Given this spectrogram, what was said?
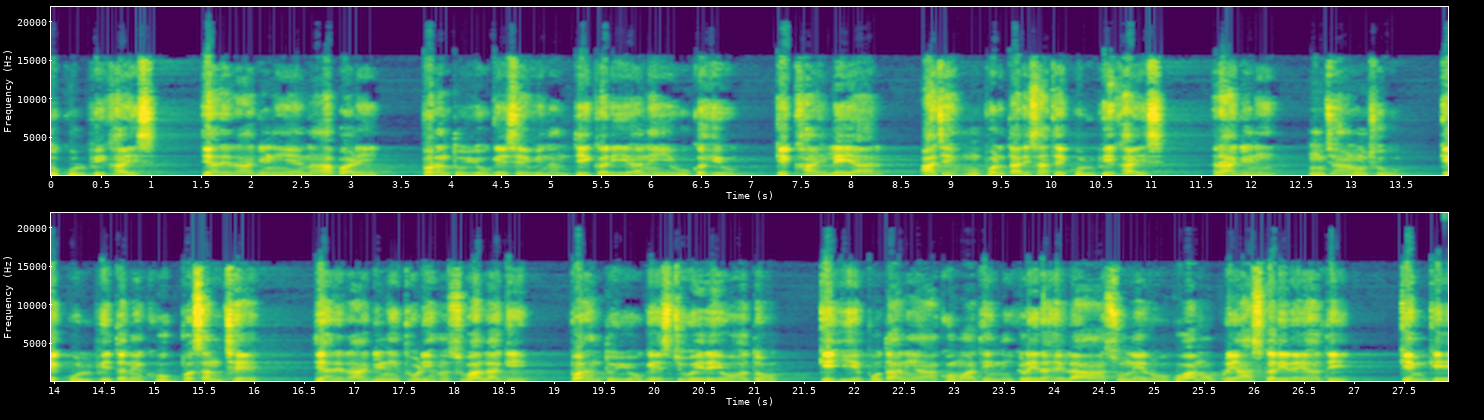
તું કુલ્ફી ખાઈશ? ત્યારે રાગીણીએ ના પાડી. પરંતુ યોગેશે વિનંતી કરી અને એવું કહ્યું કે ખાઈ લે યાર, આજે હું પણ તારી સાથે કુલ્ફી ખાઈશ. રાગીણી, હું જાણું છું કે કુલ્ફી તને ખૂબ પસંદ છે. ત્યારે રાગીણી થોડી હસવા લાગી, પરંતુ યોગેશ જોઈ રહ્યો હતો કે એ પોતાની આંખોમાંથી નીકળી રહેલા આંસુને રોકવાનો પ્રયાસ કરી રહી હતી. કેમ કે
